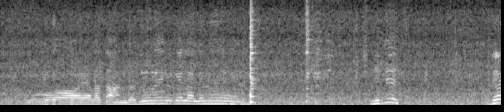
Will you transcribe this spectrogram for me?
याला तर अंदाज नाही का काय लागलं नाही निखिल दे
